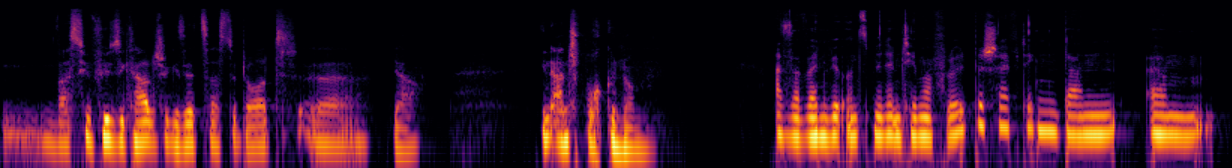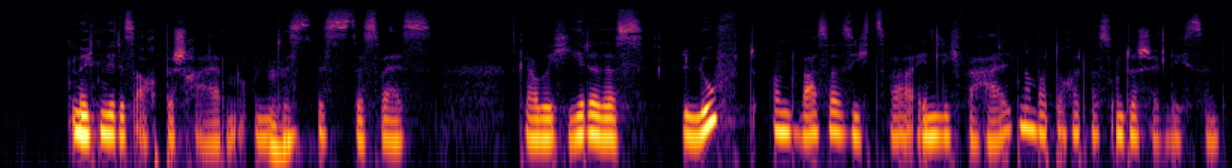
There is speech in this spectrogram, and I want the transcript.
was für physikalische Gesetze hast du dort äh, ja, in Anspruch genommen? Also wenn wir uns mit dem Thema Fluid beschäftigen, dann ähm, möchten wir das auch beschreiben. Und mhm. das ist, das weiß glaube ich, jeder, dass Luft und Wasser sich zwar ähnlich verhalten, aber doch etwas unterschiedlich sind.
